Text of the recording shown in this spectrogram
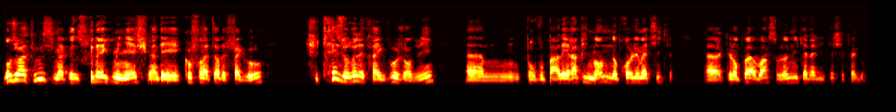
Bonjour à tous, je m'appelle Frédéric Munier, je suis l'un des cofondateurs de Fago. Je suis très heureux d'être avec vous aujourd'hui euh, pour vous parler rapidement de nos problématiques euh, que l'on peut avoir sur l'omnicanalité chez Fago.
